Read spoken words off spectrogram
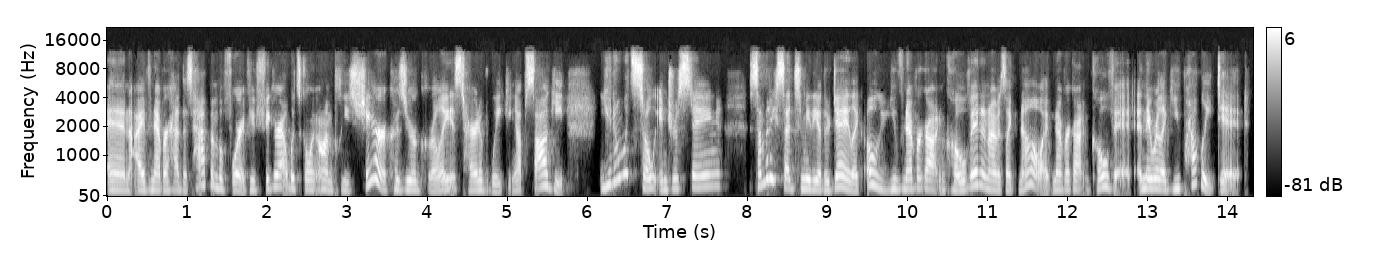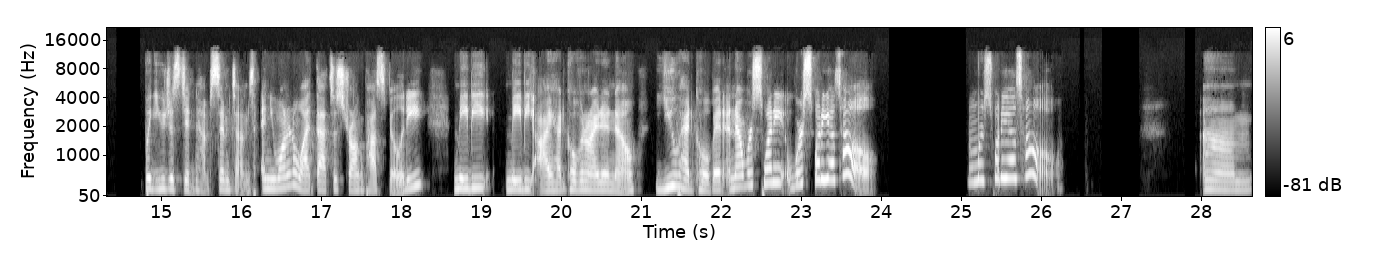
and I've never had this happen before. If you figure out what's going on, please share because your girly is tired of waking up soggy. You know what's so interesting? Somebody said to me the other day, like, oh, you've never gotten COVID. And I was like, no, I've never gotten COVID. And they were like, you probably did, but you just didn't have symptoms. And you want to know what? That's a strong possibility. Maybe, maybe I had COVID and I didn't know. You had COVID and now we're sweaty, we're sweaty as hell. And we're sweaty as hell um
